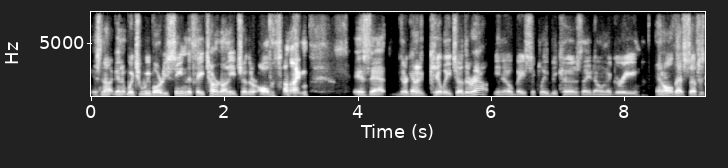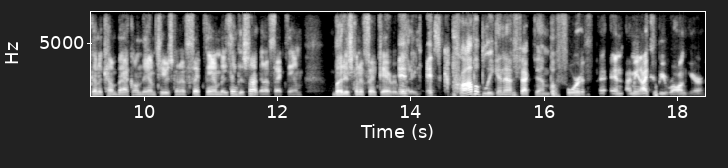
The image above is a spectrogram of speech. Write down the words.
is not going to, which we've already seen that they turn on each other all the time, is that they're going to kill each other out, you know, basically because they don't agree. And all that stuff is going to come back on them too. It's going to affect them. They think it's not going to affect them, but it's going to affect everybody. It, it's probably going to affect them before it, and I mean, I could be wrong here,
